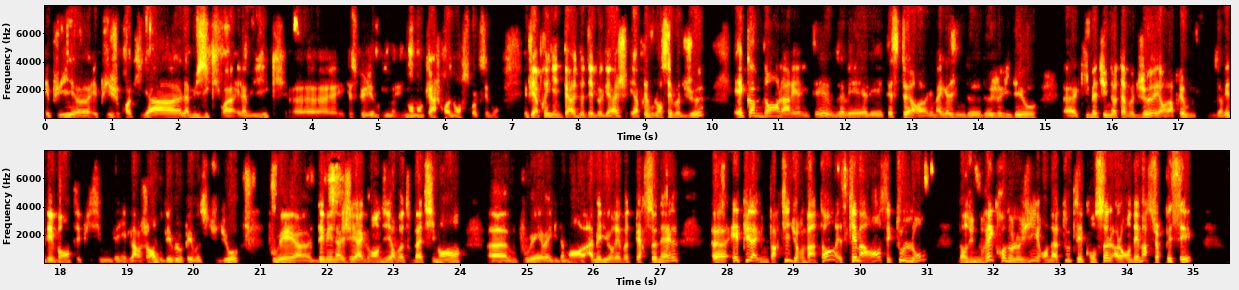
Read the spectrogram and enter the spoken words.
et puis, euh, et puis, je crois qu'il y a la musique, voilà. Et la musique, euh, qu'est-ce que j'ai Il m'en manque un, je crois. Non, je crois que c'est bon. Et puis après, il y a une période de débugage. Et après, vous lancez votre jeu. Et comme dans la réalité, vous avez les testeurs, les magazines de, de jeux vidéo qui mettent une note à votre jeu. Et après, vous, vous, avez des ventes. Et puis, si vous gagnez de l'argent, vous développez votre studio. Vous pouvez déménager, agrandir votre bâtiment. vous pouvez évidemment améliorer votre personnel. Euh, et puis là, une partie dure 20 ans. Et ce qui est marrant, c'est que tout le long, dans une vraie chronologie, on a toutes les consoles. Alors on démarre sur PC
